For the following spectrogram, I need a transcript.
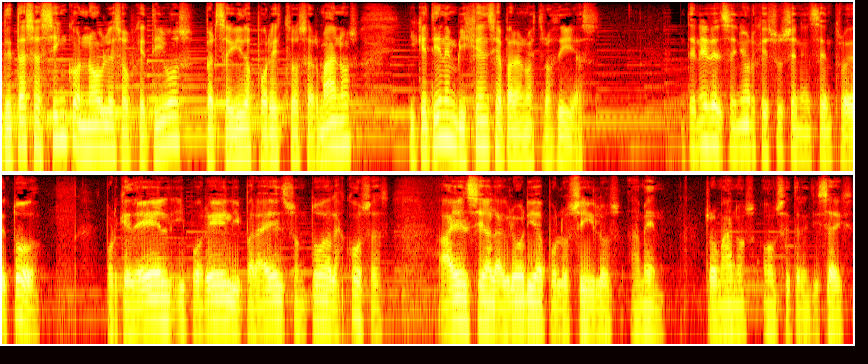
detalla cinco nobles objetivos perseguidos por estos hermanos y que tienen vigencia para nuestros días. Tener el Señor Jesús en el centro de todo, porque de Él y por Él y para Él son todas las cosas. A Él sea la gloria por los siglos. Amén. Romanos 11:36.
